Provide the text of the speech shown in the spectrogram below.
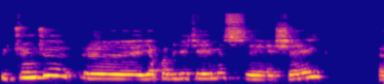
Üçüncü e, yapabileceğimiz e, şey e,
